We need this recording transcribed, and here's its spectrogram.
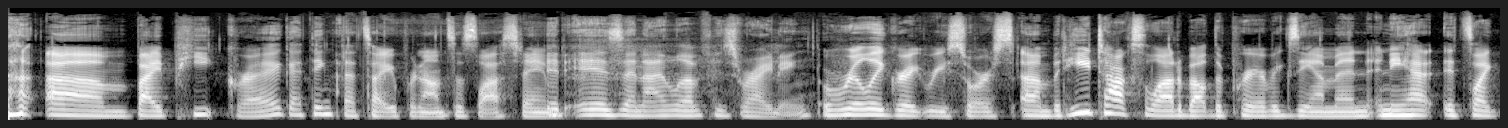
um, by Pete Greig. I think that's how you pronounce his last name it is and i love his writing a really great resource. Um, but he talks a lot about the prayer of Examen, and he had it's like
